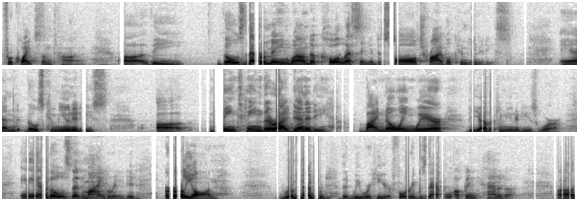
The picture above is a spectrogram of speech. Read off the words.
for quite some time. Uh, the, those that remain wound up coalescing into small tribal communities. And those communities uh, maintained their identity by knowing where the other communities were. And those that migrated early on remembered that we were here. For example, up in Canada, uh,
